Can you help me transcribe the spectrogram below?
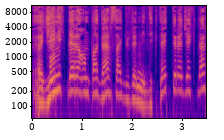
E, yenikleri antla Versay düzenini dikte ettirecekler.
